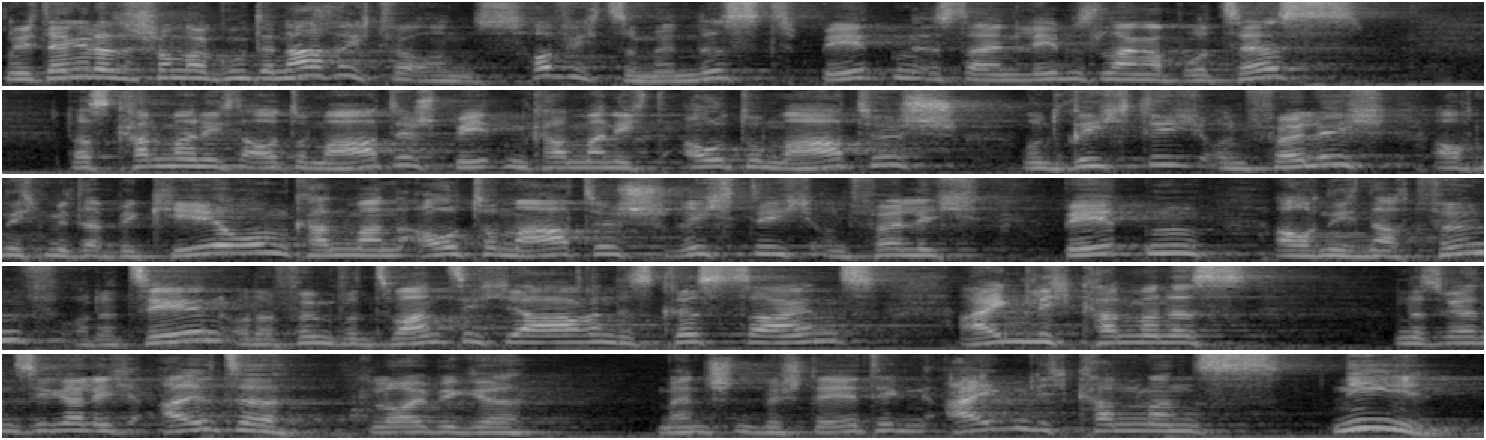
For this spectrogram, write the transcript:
Und ich denke, das ist schon mal gute Nachricht für uns, hoffe ich zumindest. Beten ist ein lebenslanger Prozess. Das kann man nicht automatisch, beten kann man nicht automatisch und richtig und völlig, auch nicht mit der Bekehrung kann man automatisch richtig und völlig beten, auch nicht nach fünf oder zehn oder 25 Jahren des Christseins. Eigentlich kann man es, und das werden sicherlich alte gläubige Menschen bestätigen, eigentlich kann man es nie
